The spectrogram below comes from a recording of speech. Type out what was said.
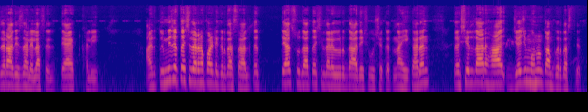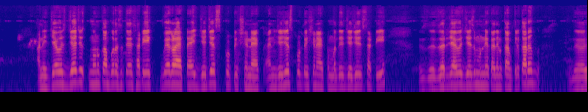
जर आदेश झालेला असेल त्या ऍक्ट खाली आणि तुम्ही जर तहसीलदारांना पार्टी करत असाल तर त्यात सुद्धा तहसीलदाराविरुद्ध आदेश होऊ शकत नाही. कारण तहसीलदार हा जज म्हणून काम करत असतात. आणि ज्यावेळेस जज म्हणून काम करत असतात त्यासाठी एक वेगळा ऍक्ट आहे जजेस प्रोटेक्शन ऍक्ट आणि जजेस प्रोटेक्शन ऍक्टमध्ये जजेससाठी जर ज्यावेळेस जज म्हणून एखाद्याने काम केलं कारण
